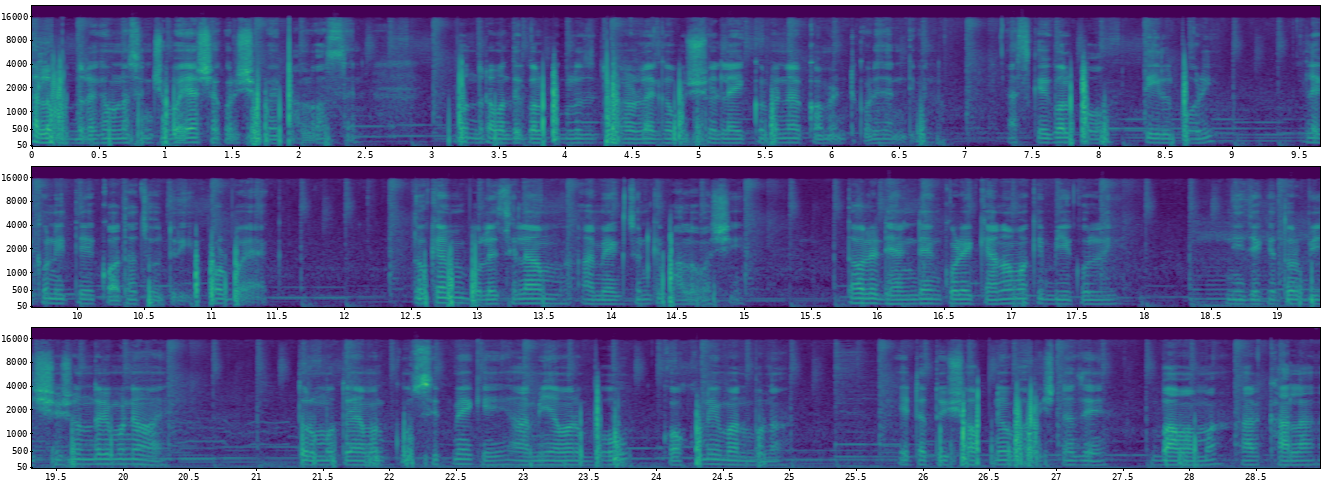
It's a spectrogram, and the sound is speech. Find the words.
হ্যালো বন্ধুরা, কেমন আছেন সবাই? আশা করি সবাই ভালো আছেন। বন্ধুরা, আমাদের গল্পগুলো যদি ভালো লাগে, অবশ্যই লাইক করবেন আর কমেন্ট করে জানিয়ে দেবেন। আজকে গল্প তিল পরি, লেখনীতে কথা চৌধুরী, পর্ব এক। তোকে আমি বলেছিলাম, আমি একজনকে ভালোবাসি। তাহলে ঢ্যাং ঢ্যাং করে কেন আমাকে বিয়ে করলি? নিজেকে তোর বিশ্ব সুন্দরী মনে হয়? তোর মতো এমন কুৎসিত মেয়েকে আমি আমার বউ কখনোই মানব না। এটা তুই স্বপ্নেও ভাবিস না যে বাবা মা আর খালা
